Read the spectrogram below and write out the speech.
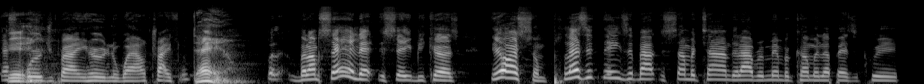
That's Yeah. a word you probably ain't heard in a while. Trifling. Damn. But but I'm saying that to say because there are some pleasant things about the summertime that I remember coming up as a crib.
